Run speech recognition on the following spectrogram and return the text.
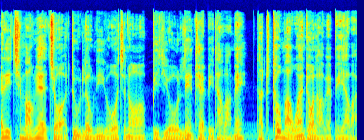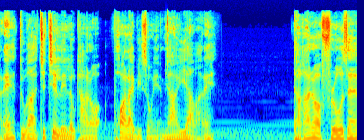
အဲ့ဒီချင်မောင်ရဲ့ကြော်အတူလုံနီးကိုကျွန်တော်ဗီဒီယို link ထည့်ပေးထားပါမယ်ဒါတစ်ထုပ်မှ1ဒေါ်လာပဲပေးရပါတယ်သူကချစ်ချစ်လေးလုပ်ထားတော့ဖွာလိုက်ပြီဆိုရင်အများကြီးရပါတယ်ဒါကတော့ frozen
